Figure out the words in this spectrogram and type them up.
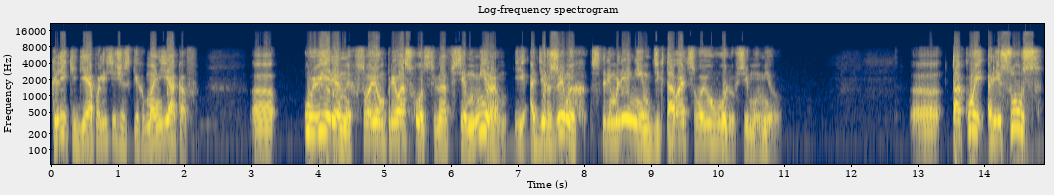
клики геополитических маньяков, э, уверенных в своем превосходстве над всем миром и одержимых стремлением диктовать свою волю всему миру. Э, такой ресурс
